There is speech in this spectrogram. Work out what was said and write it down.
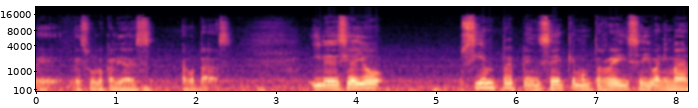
de, de sus localidades agotadas. Y le decía yo, siempre pensé que Monterrey se iba a animar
